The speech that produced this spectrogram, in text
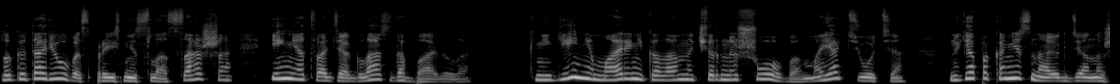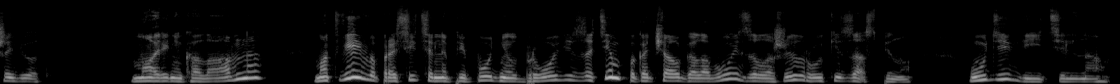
«Благодарю вас», — произнесла Саша и, не отводя глаз, добавила. «Княгиня Марья Николаевна Чернышова, моя тетя, но я пока не знаю, где она живет». «Марья Николаевна?» Матвей вопросительно приподнял брови, затем покачал головой и заложил руки за спину. «Удивительно.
